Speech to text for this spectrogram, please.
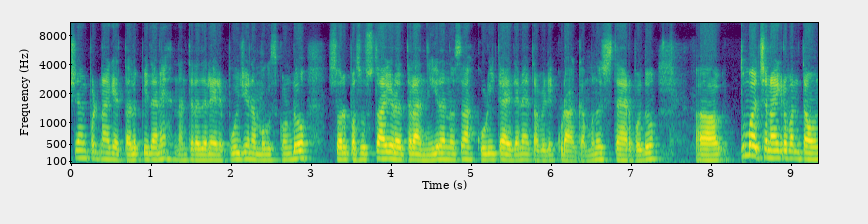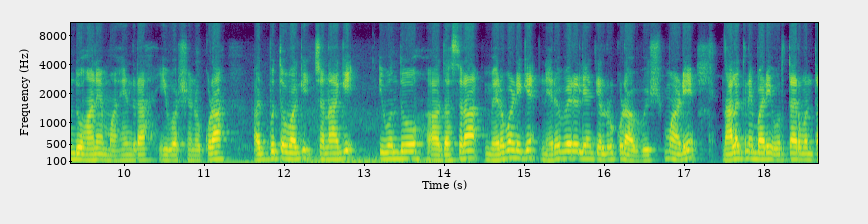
ಶ್ರೀರಂಗಪಟ್ಟಣಗೆ ತಲುಪಿದ್ದಾನೆ. ನಂತರದಲ್ಲಿ ಅಲ್ಲಿ ಪೂಜೆನ ಮುಗಿಸ್ಕೊಂಡು ಸ್ವಲ್ಪ ಸುಸ್ತಾಗಿರೋತ್ತಲ್ಲ, ನೀರನ್ನು ಸಹ ಕುಡಿತಾ ಇದ್ದಾನೆ. ತಾವಿಲ್ಲಿ ಕೂಡ ಗಮನಿಸ್ತಾ ಇರ್ಬೋದು. ತುಂಬ ಚೆನ್ನಾಗಿರುವಂಥ ಒಂದು ಆನೆ ಮಹೇಂದ್ರ ಈ ವರ್ಷನೂ ಕೂಡ ಅದ್ಭುತವಾಗಿ ಚೆನ್ನಾಗಿ ಈ ಒಂದು ದಸರಾ ಮೆರವಣಿಗೆ ನೆರವೇರಲಿ ಅಂತ ಎಲ್ಲರೂ ಕೂಡ ವಿಶ್ ಮಾಡಿ ನಾಲ್ಕನೇ ಬಾರಿ ಹೊರ್ತಾ ಇರುವಂಥ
